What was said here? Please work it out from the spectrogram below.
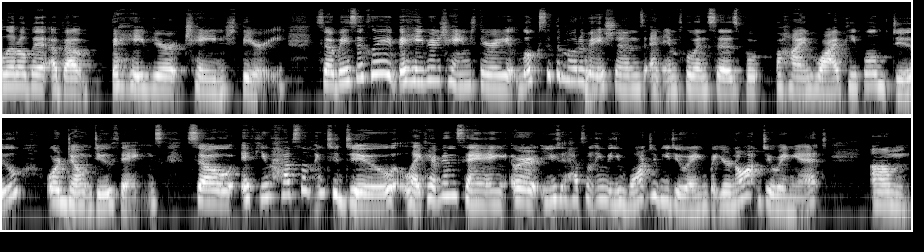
little bit about behavior change theory. So basically, behavior change theory looks at the motivations and influences b- behind why people do or don't do things. So if you have something to do, like I've been saying, or you have something that you want to be doing, but you're not doing it, um,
